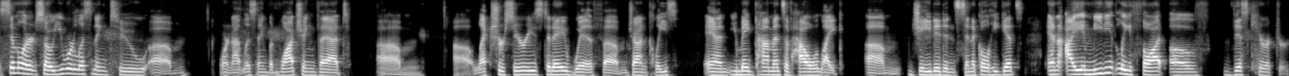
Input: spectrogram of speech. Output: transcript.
similar. So you were listening to, um, or not listening, but watching that um, uh, lecture series today with um, John Cleese, and you made comments of how like um, jaded and cynical he gets, and I immediately thought of this character,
